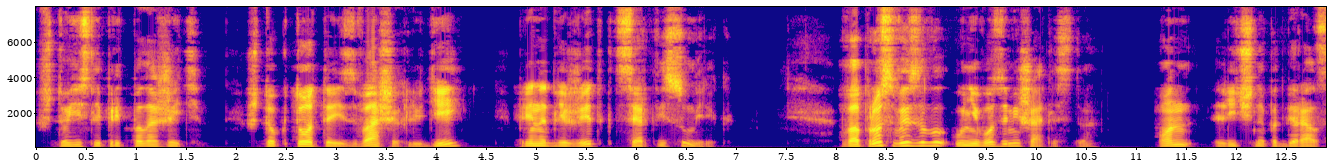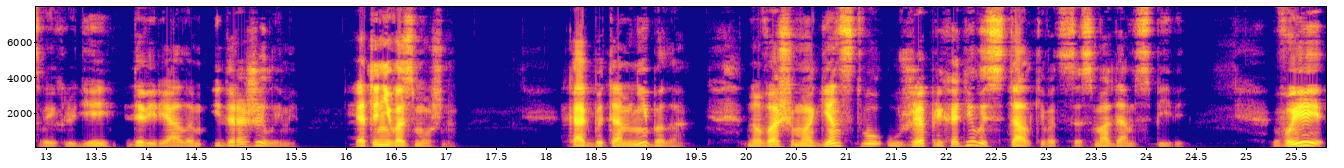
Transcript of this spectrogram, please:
«Что, если предположить, что кто-то из ваших людей принадлежит к церкви сумерек?» Вопрос вызвал у него замешательство. Он лично подбирал своих людей, доверял им и дорожил ими. Это невозможно. Как бы там ни было, но вашему агентству уже приходилось сталкиваться с мадам Спиви. Вы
